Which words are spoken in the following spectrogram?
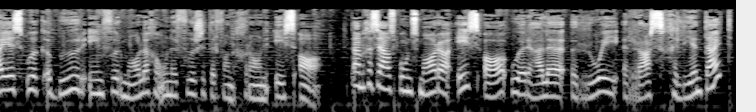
Hy is ook 'n boer en voormalige ondervoorsitter van Graan SA. Dan gesels ons Mara SA oor hulle rooi ras geleentheid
